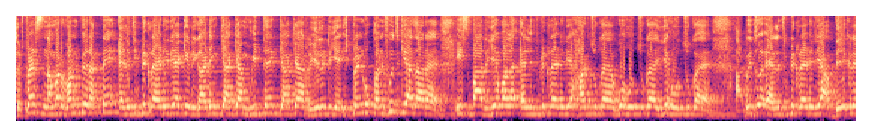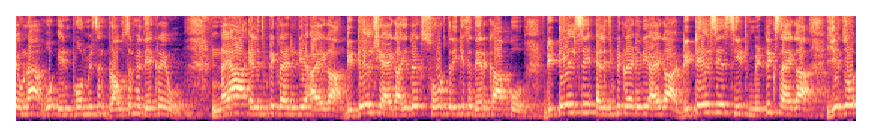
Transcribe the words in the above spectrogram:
तो फ्रेंड्स नंबर वन पे रखते हैं एलिजिबिलिटी क्राइटेरिया के रिगार्डिंग क्या क्या मिथ है क्या क्या रियलिटी है स्टूडेंट को कंफ्यूज किया जा रहा है। इस बार ये वाला एलिजिबिलिटी क्राइटेरिया हट चुका है, वो हो चुका है, ये हो चुका है। अभी जो एलिजिबिलिटी क्राइटेरिया आप देख रहे हो ना, वो इन्फॉर्मेशन ब्राउज़र में देख रहे हो। नया एलिजिबिलिटी क्राइटेरिया आएगा डिटेल से आएगा। ये तो एक शॉर्ट तरीके से दे रखा आपको। डिटेल से एलिजिबिलिटी क्राइटेरिया आएगा डिटेल से सीट मेट्रिक्स आएगा। ये जो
